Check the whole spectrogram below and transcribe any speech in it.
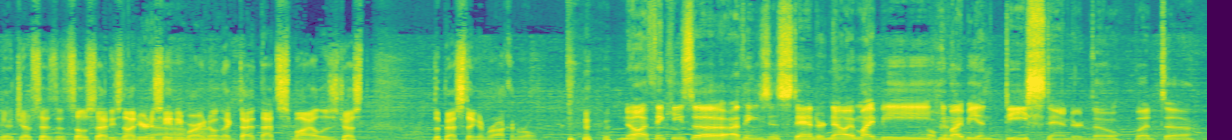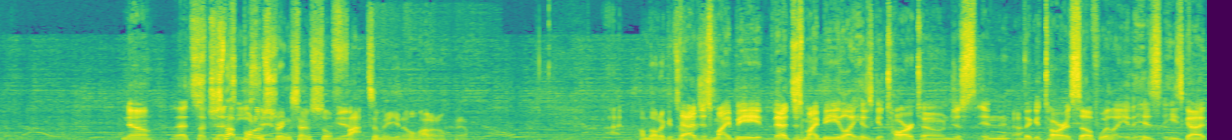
Yeah, Jeff says it's so sad he's not here to see it anymore. I know, like that that smile is just the best thing in rock and roll. No, I think he's. Uh, I think he's in standard now. It might be. Okay. He might be in D standard though, but. Uh, no, that's That just that's that E bottom standard. string sounds so Yeah. fat to me. You know, I don't know. Yeah. I'm not a guitarist. That just might be. That just might be like his guitar tone, just in the guitar itself. With like his, he's got.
